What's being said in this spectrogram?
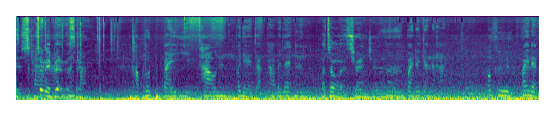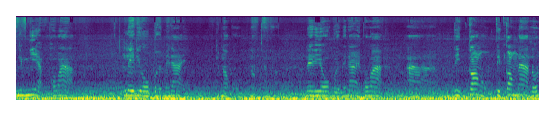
It's, it's only a bit of a เพื่อน thing. ค่ะขับรถไปอีกทาวน์หนึ่งพ่อใหญ่จะพาไปแลกเงิน I told her to change it. เออไปด้วยกันนะคะ ก็คือไปแบบเงียบๆเพราะว่าเรดิโอเปิดไม่ได้เนาะเนาะจันเรดิโอเปิดไม่ได้ เพราะว่าอ่าติดกล้อง ติดกล้องหน้ารถ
